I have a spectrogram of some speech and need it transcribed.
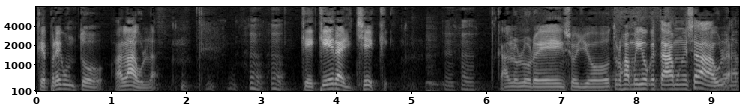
que preguntó al aula que qué era el cheque. Carlos Lorenzo, yo, otros amigos que estábamos en esa aula,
